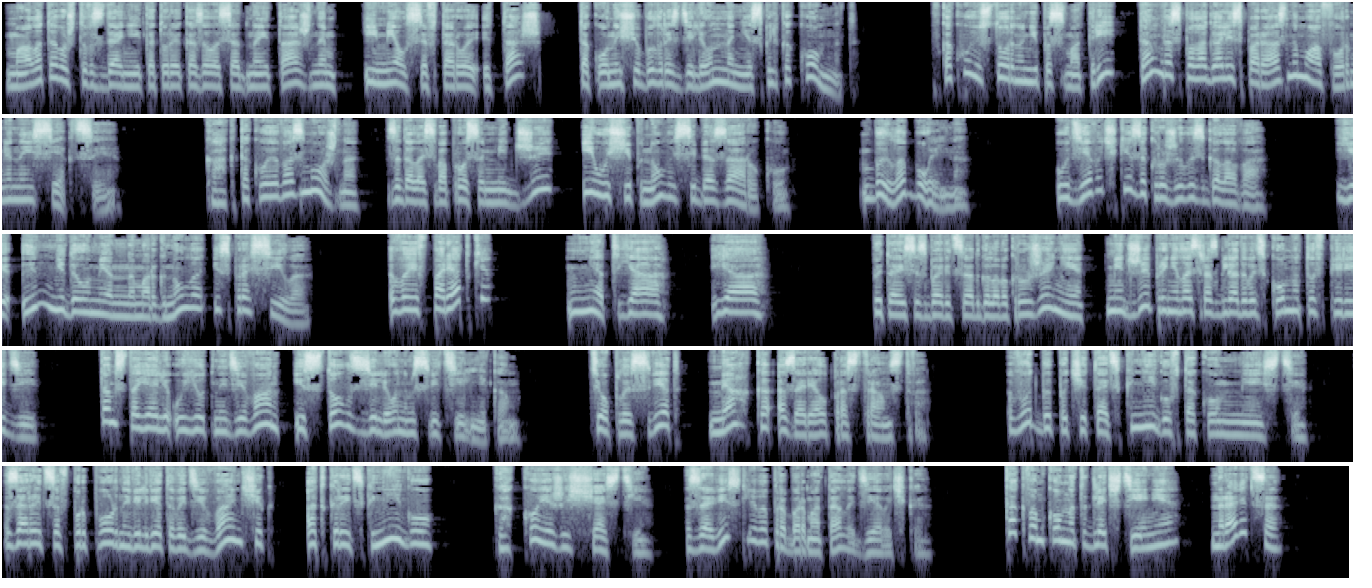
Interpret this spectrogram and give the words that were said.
Мало того, что в здании, которое казалось одноэтажным, имелся второй этаж, так он еще был разделен на несколько комнат. В какую сторону ни посмотри, там располагались по-разному оформленные секции. «Как такое возможно?» — задалась вопросом Миджи и ущипнула себя за руку. Было больно. У девочки закружилась голова. Еын недоуменно моргнула и спросила. «Вы в порядке?» «Нет, я... я...» Пытаясь избавиться от головокружения, Миджи принялась разглядывать комнату впереди. Там стояли уютный диван и стол с зеленым светильником. Теплый свет мягко озарял пространство. Вот бы почитать книгу в таком месте, зарыться в пурпурный вельветовый диванчик, открыть книгу. Какое же счастье! Завистливо пробормотала девочка. «Как вам комната для чтения? Нравится?»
